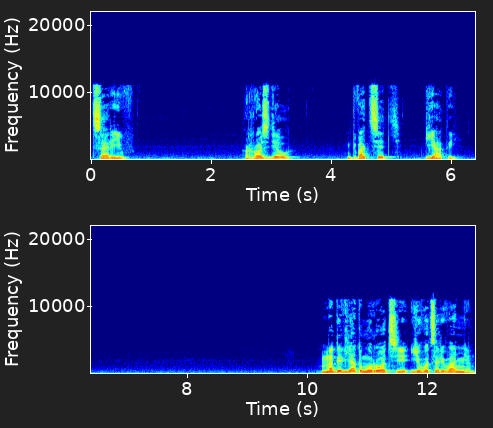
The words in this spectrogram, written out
Царів, розділ 25 На дев'ятому році його царювання,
